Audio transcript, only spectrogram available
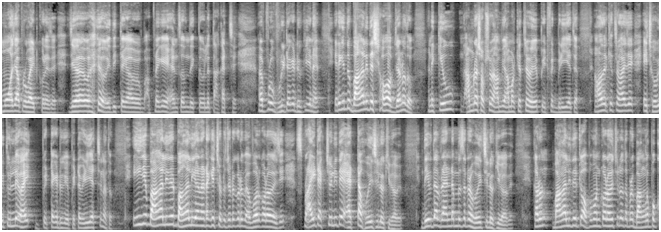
মজা প্রোভাইড করেছে। যেভাবে ওই দিক থেকে আপনাকে হ্যান্ডসাম দেখতে হলে তাকাচ্ছে আর পুরো ভুঁড়িটাকে ঢুকিয়ে নেয়। এটা কিন্তু বাঙালিদের স্বভাব, জানো তো? মানে কেউ, আমরা সবসময়, আমি আমার ক্ষেত্রে হয়ে পেট ফেট বেরিয়ে যাচ্ছে। আমাদের ক্ষেত্রে হয় যে, এই ছবি তুললে ভাই পেটটাকে ঢুকিয়ে পেটটা বেরিয়ে যাচ্ছে না তো? এই যে বাঙালিদের বাঙালি আনাটাকে ছোটো ছোটো করে ব্যবহার করা হয়েছে স্প্রাইট অ্যাকচুয়ালিতে অ্যাডটা হয়েছিল কীভাবে? দেবদা ব্র্যান্ড অ্যাম্বাসেডার হয়েছিল কীভাবে? কারণ বাঙালিদেরকে অপমান করা হয়েছিল, তারপরে বাংলা পক্ষ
